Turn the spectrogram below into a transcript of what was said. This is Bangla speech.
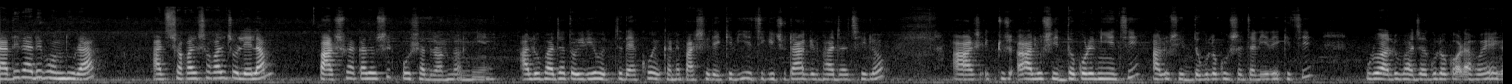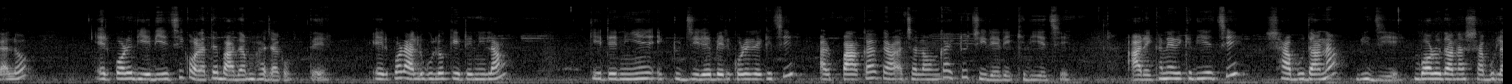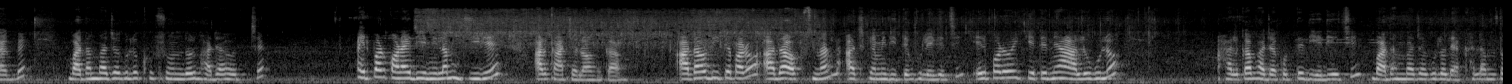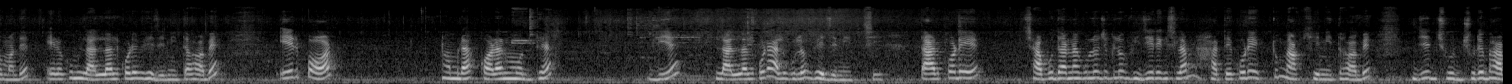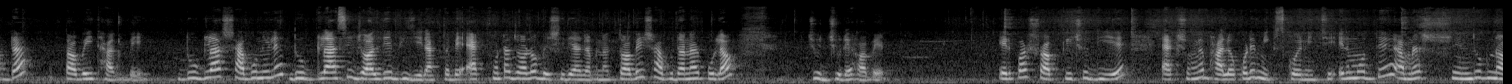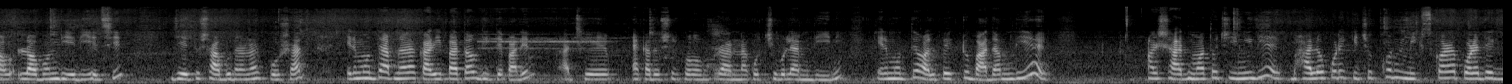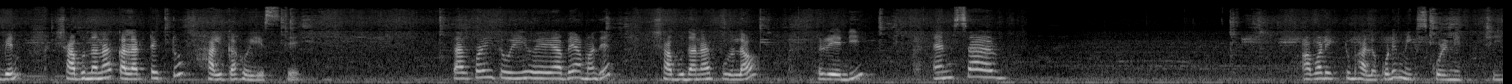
রাধে রাধে বন্ধুরা, আজ সকাল সকাল চলে এলাম পার্শ্ব একাদশীর প্রসাদ রন্ধন নিয়ে। আলু ভাজা তৈরি হচ্ছে, দেখো, এখানে পাশে রেখে দিয়েছি, কিছুটা আগের ভাজা ছিল। আর একটু আলু সিদ্ধ করে নিয়েছি, আলু সিদ্ধগুলো খোসা চালিয়ে রেখেছি, পুরো আলু ভাজাগুলো করা হয়ে গেল। এরপরে দিয়ে দিয়েছি কড়াতে বাদাম ভাজা করতে। এরপর আলুগুলো কেটে নিলাম, কেটে নিয়ে একটু জিরে বের করে রেখেছি, আর পাকা কাঁচা লঙ্কা একটু চিড়ে রেখে দিয়েছি। আর এখানে রেখে দিয়েছি সাবুদানা ভিজিয়ে। বড় দানার সাবু লাগবে। বাদাম ভাজাগুলো খুব সুন্দর ভাজা হচ্ছে। এরপর কড়াই দিয়ে নিলাম জিরে আর কাঁচা লঙ্কা। আদাও দিতে পারো, আদা অপশনাল আজকে আমি দিতে ভুলে গেছি। এরপরে ওই কেটে নেওয়া আলুগুলো হালকা ভাজা করতে দিয়ে দিয়েছি। বাদাম ভাজাগুলো দেখালাম তোমাদের। এরকম লাল লাল করে ভেজে নিতে হবে। এরপর আমরা কড়ার মধ্যে দিয়ে লাল লাল করে আলুগুলো ভেজে নিচ্ছি। তারপরে সাবুদানাগুলো যেগুলো ভিজিয়ে রেখেছিলাম, হাতে করে একটু মাখিয়ে নিতে হবে। যে ঝুরঝুরে ভাবটা তবেই থাকবে। দু গ্লাস সাবু নিলে দু গ্লাসই জল দিয়ে ভিজিয়ে রাখতে হবে। এক ফোঁটা জলও বেশি দেওয়া যাবে না। তবেই সাবুদানার পোলাও ঝুরঝুরে হবে। এরপর সব কিছু দিয়ে একসঙ্গে ভালো করে মিক্স করে নিচ্ছি। এর মধ্যে আমরা সিন্ধুক লবণ দিয়ে দিয়েছি, যেহেতু সাবুদানার প্রসাদ। এর মধ্যে আপনারা কারি পাতাও দিতে পারেন। আজকে একাদশীর রান্না করছি বলে আমি দিইনি। এর মধ্যে অল্প একটু বাদাম দিয়ে আর স্বাদ মতো চিনি দিয়ে ভালো করে কিছুক্ষণ মিক্স করার পরে দেখবেন সাবুদানার কালারটা একটু হালকা হয়ে এসছে। তারপরেই তৈরি হয়ে যাবে আমাদের সাবুদানার পোলাও রেডি। অ্যান্ড সার্ভ আবার একটু ভালো করে মিক্স করে নিচ্ছি।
